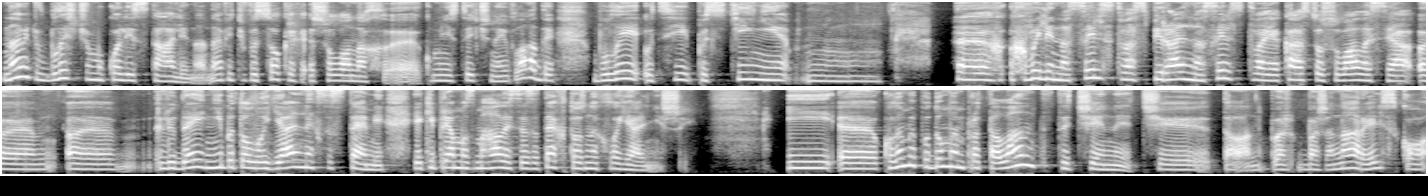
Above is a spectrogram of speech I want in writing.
навіть в ближчому колі Сталіна, навіть в високих ешелонах е, комуністичної влади були оці постійні. М- хвилі насильства, спіраль насильства, яка стосувалася е, е, людей, нібито лояльних системі, які прямо змагалися за те, хто з них лояльніший. І е, коли ми подумаємо про талант Тичини чи талант Бажана Рильського,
